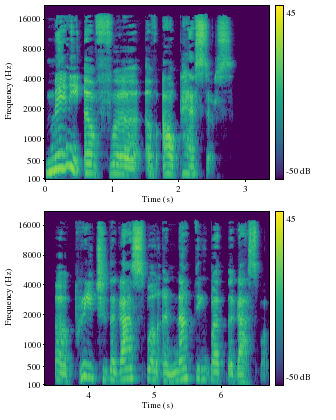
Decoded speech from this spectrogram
many of, uh, of our pastors uh, preach the gospel and nothing but the gospel.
